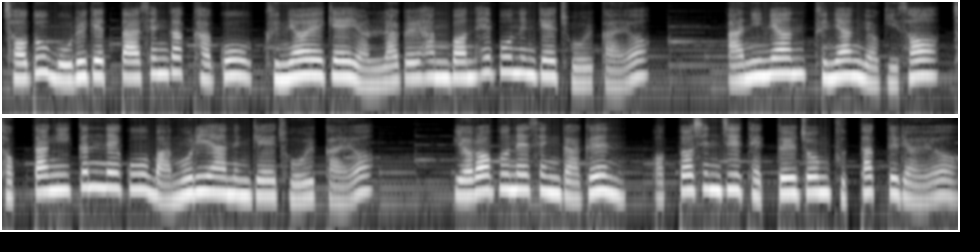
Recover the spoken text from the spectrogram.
저도 모르겠다 생각하고 그녀에게 연락을 한번 해보는 게 좋을까요? 아니면 그냥 여기서 적당히 끝내고 마무리하는 게 좋을까요? 여러분의 생각은 어떠신지 댓글 좀 부탁드려요.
